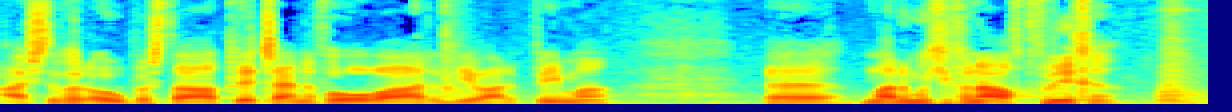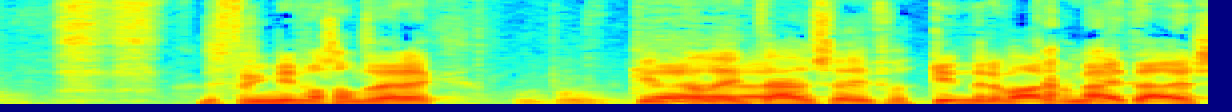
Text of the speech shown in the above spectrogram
Als je er voor open staat, dit zijn de voorwaarden, die waren prima. Eh, maar dan moet je vanavond vliegen. De vriendin was aan het werk. Kinderen alleen thuis even. Kinderen waren bij mij thuis.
